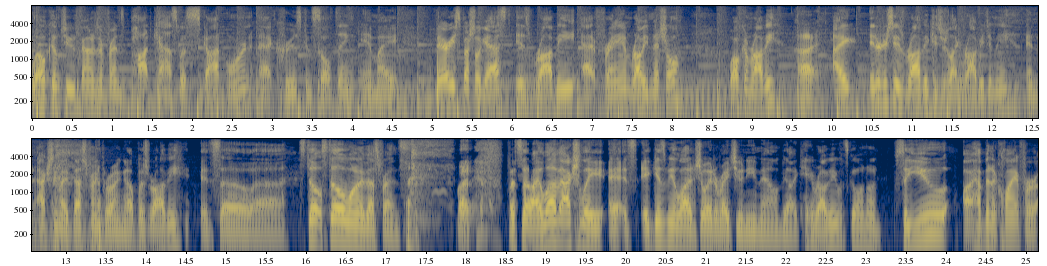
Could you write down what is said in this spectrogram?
Welcome to Founders and Friends podcast with Scott Orn at Kruze Consulting and my very special guest is Robbie at Frame, Robbie Mitchell. Welcome, Robbie. Hi. I introduced you as Robbie because you're like Robbie to me, and actually, my best friend growing up was Robbie, and so uh, still, still one of my best friends. but, but so I love actually. It's it gives me a lot of joy to write you an email and be like, "Hey, Robbie, what's going on?" So you uh, have been a client for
